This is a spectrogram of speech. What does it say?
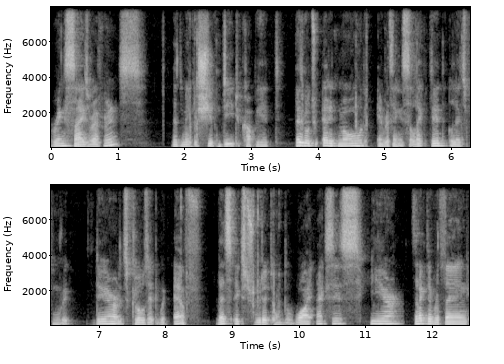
ring size reference. Let's make a shift D to copy it. Let's go to edit mode. Everything is selected. Let's move it there. Let's close it with F. Let's extrude it on the y-axis here. Select everything,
